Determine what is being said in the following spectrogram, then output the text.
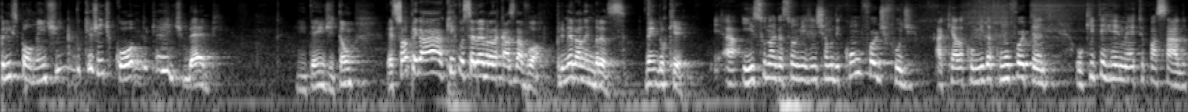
principalmente do que a gente come, do que a gente bebe. Entende? Então, é só pegar. Ah, o que você lembra da casa da avó? Primeira lembrança. Vem do quê? Ah, isso na gastronomia a gente chama de comfort food. Aquela comida confortante. O que te remete ao passado.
